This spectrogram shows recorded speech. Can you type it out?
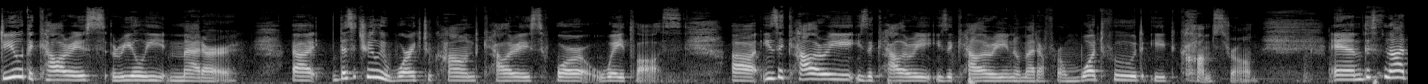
Do the calories really matter? Uh, does it really work to count calories for weight loss? Uh, is a calorie is a calorie is a calorie no matter from what food it comes from? And this is not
